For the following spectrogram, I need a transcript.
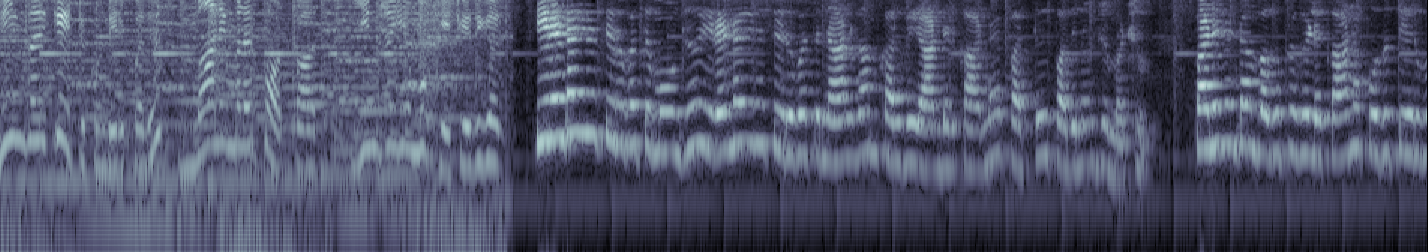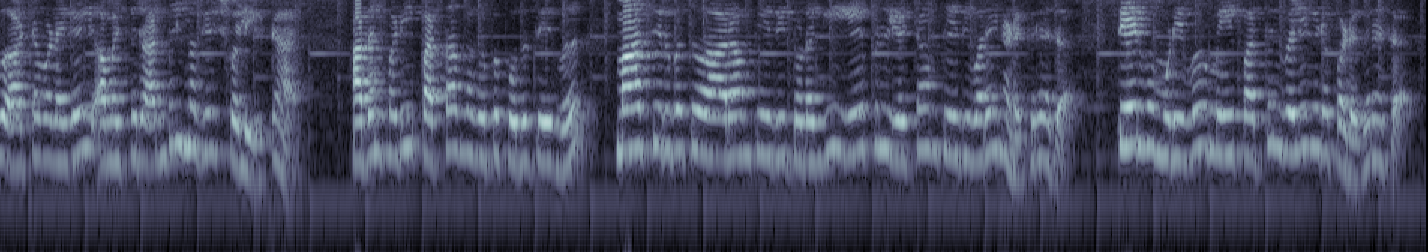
நீங்கள் கேட்டுக்கொண்டிருப்பது மாலைமலர் பாட்காஸ்ட். இன்றைய முக்கிய செய்திகள். இரண்டாயிரத்தி இருபத்தி மூன்று இரண்டாயிரத்தி இருபத்தி நான்காம் கல்வி ஆண்டிற்கான பத்து பதினொன்று மற்றும் பனிரெண்டாம் வகுப்புகளுக்கான பொதுத் தேர்வு அட்டவணையை அமைச்சர் அன்பில் மகேஷ் வெளியிட்டார். அதன்படி பத்தாம் வகுப்பு பொதுத் தேர்வு மார்ச் இருபத்தி ஆறாம் தேதி தொடங்கி ஏப்ரல் எட்டாம் தேதி வரை நடக்கிறது. தேர்வு முடிவு மே பத்தில் வெளியிடப்படுகிறது.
